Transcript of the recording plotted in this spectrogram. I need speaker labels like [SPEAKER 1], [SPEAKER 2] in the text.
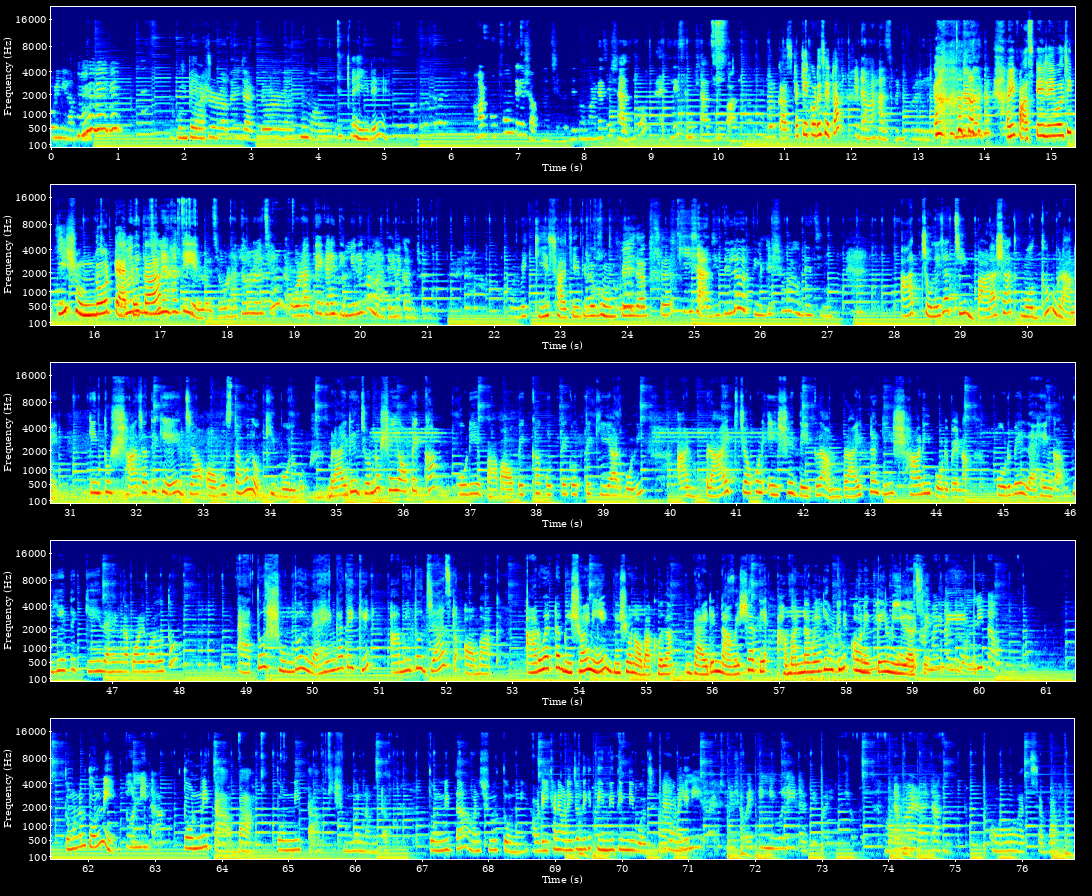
[SPEAKER 1] করে নিলাম
[SPEAKER 2] ঘুম পেয়ে গেছে।
[SPEAKER 1] বাসর রাত আমি জাগতে পারব না ঘুমাবো
[SPEAKER 2] এই রে।
[SPEAKER 1] আমার প্রথম থেকে স্বপ্ন ছিল যে তোমার কাছে সাজবো অ্যাটলিস্ট আমি সাজতে পারব।
[SPEAKER 2] তোর কাজটা কে করেছে এটা?
[SPEAKER 1] এটা আমার হাজবেন্ড করে
[SPEAKER 2] আমি ফার্স্টে এসেই বলছি কি সুন্দর ট্যাটুটা
[SPEAKER 1] দুজনের হাতেই রয়েছে ওর হাতেও রয়েছে ওর হাতে এখানে তিন্নি লেখা আমার এখানে
[SPEAKER 2] বলবে কি সাজিয়ে দিল ঘুম পেয়ে যাচ্ছে।
[SPEAKER 1] কি সাজিয়ে দিল? তিনটের সময় উঠেছি।
[SPEAKER 3] আজ চলে যাচ্ছি বারাসাত মধ্যম গ্রামে। কিন্তু সাজাতে গিয়ে যা অবস্থা হলো, কি বলব? ব্রাইডের জন্য সেই অপেক্ষা। ওরে বাবা, অপেক্ষা করতে করতে কি আর বলি? আর ব্রাইড যখন এসে দেখলাম ব্রাইড নাকি শাড়ি পরবে না, পরবে লেহেঙ্গা। বিয়েতে কে লেহেঙ্গা পরে বলো তো? এত সুন্দর লেহেঙ্গা দেখে আমি তো জাস্ট অবাক। আরও একটা বিষয় নিয়ে ভীষণ অবাক হলাম। ব্রাইডের নামের সাথে আমার নামের কিন্তু অনেকটাই মিল আছে।
[SPEAKER 2] তোমার নাম তন্নি?
[SPEAKER 1] তন্নিতা।
[SPEAKER 2] তন্নিতা বাহ তন্নিতা কি সুন্দর নামটা। তন্নিতা আমার শুধু তন্নি। আবার এখানে অনেকজন দেখি তিন্নি তিন্নি বলছে। আমাকে
[SPEAKER 1] হ্যাঁ
[SPEAKER 2] অনেকে
[SPEAKER 1] সবাই তিন্নি বলেই ডাকে বাড়িতে সবাই। আমার ডাক
[SPEAKER 2] ও আচ্ছা বাহ।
